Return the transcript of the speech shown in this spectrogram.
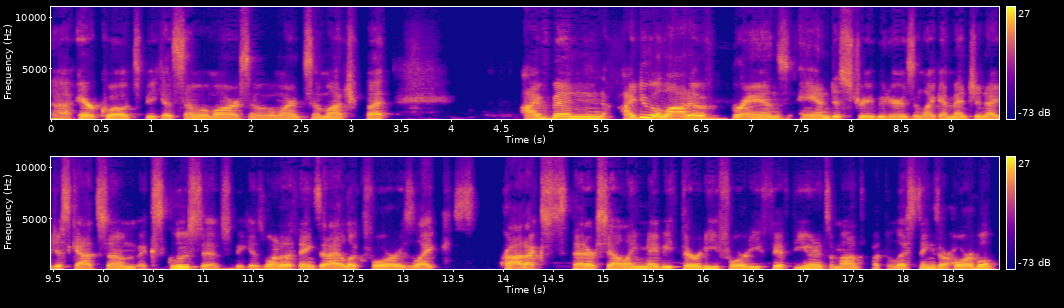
uh, air quotes, because some of them are, some of them aren't so much. But I've been, I do a lot of brands and distributors. And like I mentioned, I just got some exclusives because one of the things that I look for is like products that are selling maybe 30, 40, 50 units a month, but the listings are horrible.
